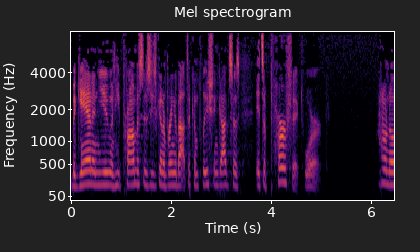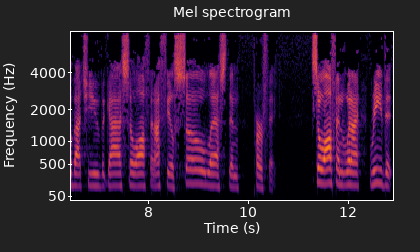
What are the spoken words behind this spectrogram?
began in you and He promises He's going to bring about to completion? God says it's a perfect work. I don't know about you, but guys, so often I feel so less than perfect. So often when I read that,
